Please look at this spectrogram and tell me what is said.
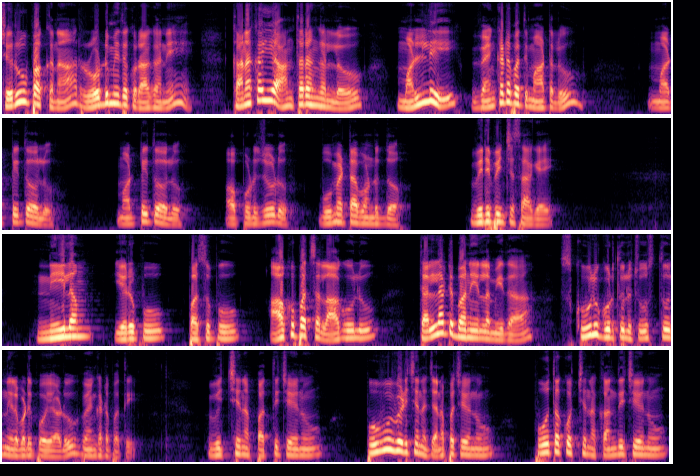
చెరువు పక్కన రోడ్డు మీదకు రాగానే కనకయ్య అంతరంగంలో మళ్ళీ వెంకటపతి మాటలు మట్టితోలు మట్టితోలు అప్పుడు చూడు భూమెట్టా పండుద్దో వినిపించసాగాయి. నీలం ఎరుపు పసుపు ఆకుపచ్చ లాగూలు తెల్లటి బనీళ్ళ మీద స్కూలు గుర్తులు చూస్తూ నిలబడిపోయాడు వెంకటపతి. విచ్చిన పత్తి చేను పువ్వు విడిచిన జనపచేను పూతకొచ్చిన కంది చేను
